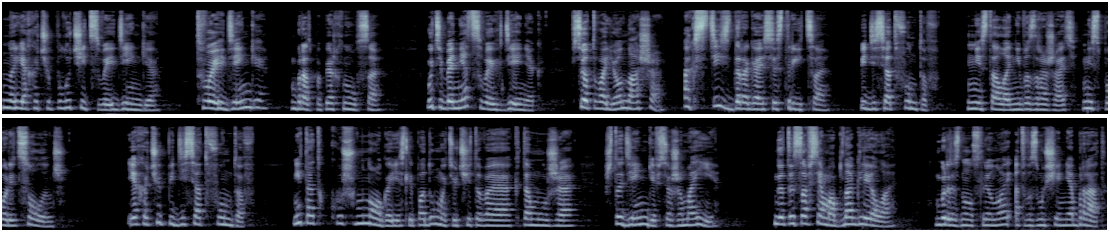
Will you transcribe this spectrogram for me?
«Но я хочу получить свои деньги». «Твои деньги?» — брат поперхнулся. У тебя нет своих денег. Все твое наше. Акстись, дорогая сестрица. Пятьдесят фунтов. Не стала ни возражать, ни спорить Соланж. Я хочу пятьдесят фунтов. Не так уж много, если подумать, учитывая, к тому же, что деньги все же мои. Да ты совсем обнаглела. Брызнул слюной от возмущения брат.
